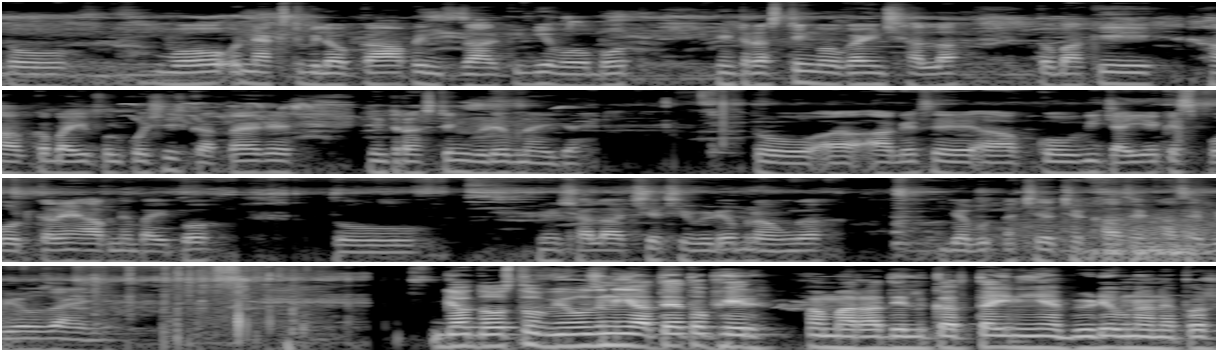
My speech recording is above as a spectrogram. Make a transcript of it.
तो वो नेक्स्ट व्लॉग का आप इंतज़ार कीजिए, वो बहुत इंटरेस्टिंग होगा इन तो बाकी आपका भाई फुल कोशिश करता है कि इंटरेस्टिंग वीडियो बनाई जाए। तो आगे से आपको भी चाहिए कि सपोर्ट करें आपने भाई को। तो इंशाल्लाह अच्छी अच्छी वीडियो बनाऊँगा, जब अच्छे अच्छे खासे खासे व्यूज़ आएँगे। जब दोस्तों व्यूज़ नहीं आते तो फिर हमारा दिल करता ही नहीं है वीडियो बनाने पर।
